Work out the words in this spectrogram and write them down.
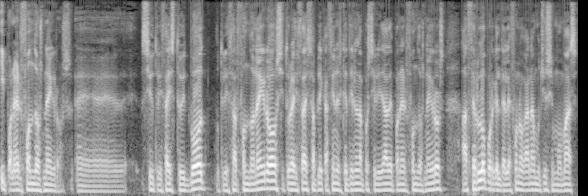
y poner fondos negros. Eh, si utilizáis Tweetbot, utilizar fondo negro. Si utilizáis aplicaciones que tienen la posibilidad de poner fondos negros, hacerlo porque el teléfono gana muchísimo más.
